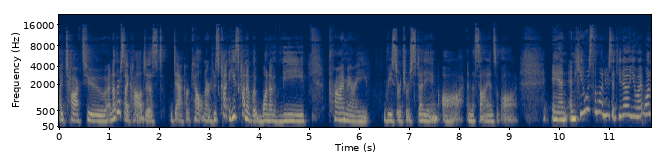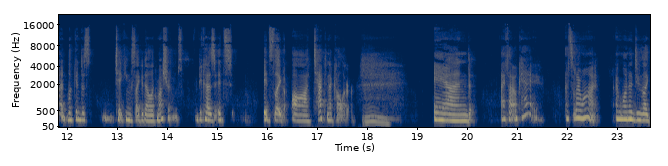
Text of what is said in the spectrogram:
I talked to another psychologist, Dacher Keltner, who's kind, he's kind of like one of the primary researchers studying awe and the science of awe. And, and he was the one who said, you know, you might want to look into taking psychedelic mushrooms because it's, it's like awe technicolor. Mm. And I thought, okay, that's what I want. I want to do like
